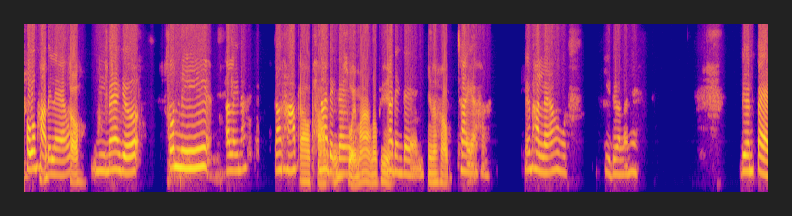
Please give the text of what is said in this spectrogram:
เพราะว่าผ่าไปแล้ว ครับมีแม่เยอะ ต้นนี้อะไรนะก้าวทับ ก้าวเท้าหน้าแดงๆ สวยมากเนอะพี่ หน้าแดงนี่นะครับ ๆ ใช่อะค่ะแม่พันธุ์แล้ว กี่เดือนแล้วเนี่ย เดือนแปด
